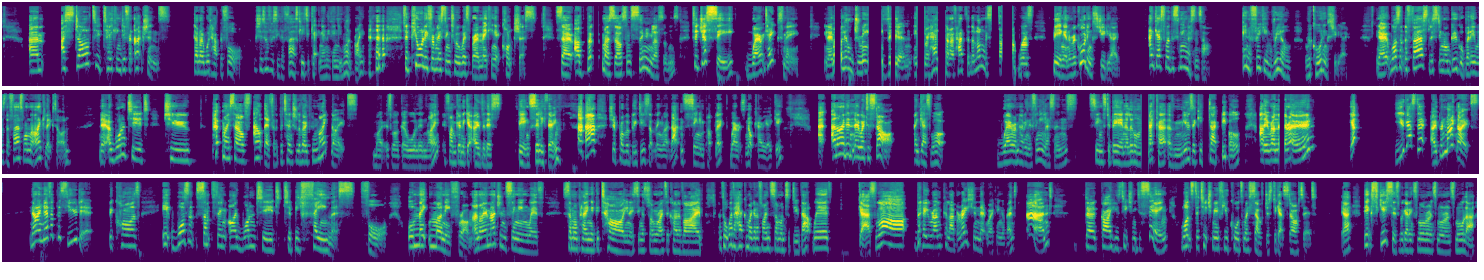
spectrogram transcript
um, I started taking different actions than I would have before, which is obviously the first key to getting anything you want, right? so purely from listening to a whisper and making it conscious. So I've booked myself some singing lessons to just see where it takes me. You know, my little dream vision in my head that I've had for the longest time was being in a recording studio. And guess where the singing lessons are? In a freaking real recording studio. You know, it wasn't the first listing on Google, but it was the first one that I clicked on. You know, I wanted to put myself out there for the potential of open mic nights. Might as well go all in, right? If I'm going to get over this being silly thing, should probably do something like that and sing in public where it's not karaoke. And I didn't know where to start. And guess what? Where I'm having the singing lessons seems to be in a little mecca of musicy type people, and they run their own. Yep, you guessed it, open mic nights. You know, I never pursued it because it wasn't something I wanted to be famous for or make money from. And I imagine singing with someone playing a guitar, you know, singer songwriter kind of vibe, and thought, where the heck am I going to find someone to do that with? Guess what? They run collaboration networking events. And the guy who's teaching me to sing wants to teach me a few chords myself just to get started. Yeah. The excuses were getting smaller and smaller and smaller.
